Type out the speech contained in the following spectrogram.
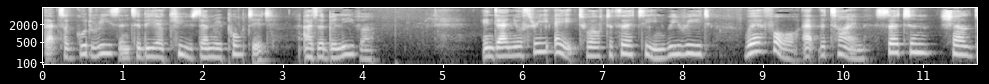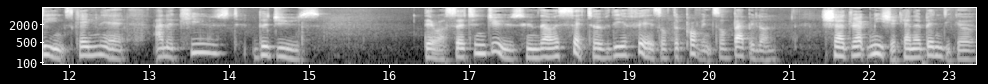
That's a good reason to be accused and reported as a believer. In Daniel 3 8, 12 to 13, we read, Wherefore at the time certain Chaldeans came near and accused the Jews. There are certain Jews whom thou hast set over the affairs of the province of Babylon, Shadrach, Meshach, and Abednego.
